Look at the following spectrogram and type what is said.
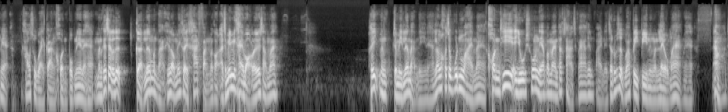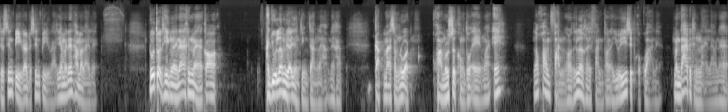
เนี่ยเข้าสู่วัยกลางคนปุ๊บเนี่ยนะฮะมันก็จะเกิดเรื่องต่างๆที่เราไม่เคยคาดฝันมาก่อน อาจจะไม่มีใครบอกเลยด้วยซ้ำว่าเฮ้ยมันจะมีเรื่องแบบนี้นะฮะแล้วเราก็จะวุ่นวายมาก คนที่อายุช่วงนี้ประมาณทักสามสิบห้าขึ้นไปเนี่ยจะรู้สึกว่าปีปีหนึ่งมันเร็วมากนะฮะอ้าวเดี๋ยวสิ้นปีแล้วเดี๋ยวสิ้นปีแล้ว ยังไม่ได้ทำอะไรเลย รู้ตัวทีเงยหน้าขึ้นมาก็อายุเริ่มเยอะอย่างจริงจังแล้วนะครับ กลับมาสำรวจความรู้สึกของตัวเองว่า เอ๊ะ แล้วความฝันของเราที่เราเคยฝันตอนอายุยี่สิบกว่าเนี่ย มันได้ไปถึงไหนแล้วนะฮะ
